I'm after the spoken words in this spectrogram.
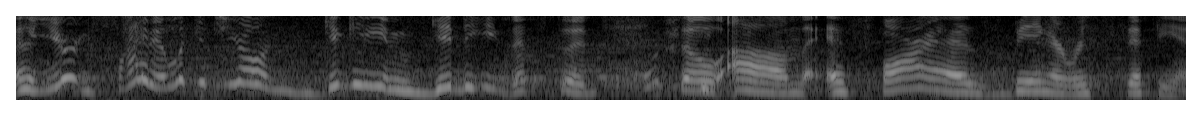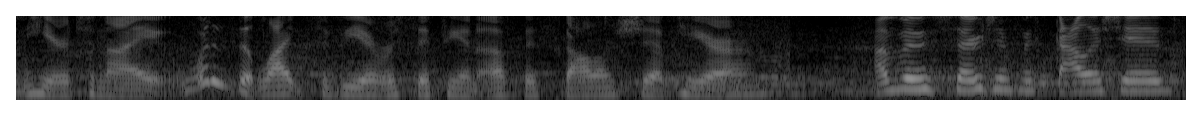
Uh, You're excited. Look at you all giggly and giddy. That's good. So, um, as far as being a recipient here tonight, what is it like to be a recipient of this scholarship here? I've been searching for scholarships,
